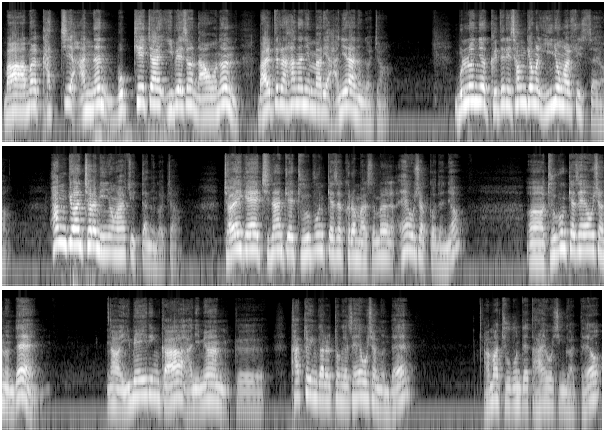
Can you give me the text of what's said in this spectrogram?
마음을 갖지 않는 목회자 입에서 나오는 말들은 하나님 말이 아니라는 거죠. 물론요, 그들이 성경을 인용할 수 있어요. 황교안처럼 인용할 수 있다는 거죠. 저에게 지난주에 두 분께서 그런 말씀을 해오셨거든요. 어, 두 분께서 해오셨는데, 아, 이메일인가 아니면 그 카톡인가를 통해서 해오셨는데 아마 두 군데 다 해오신 것 같아요.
